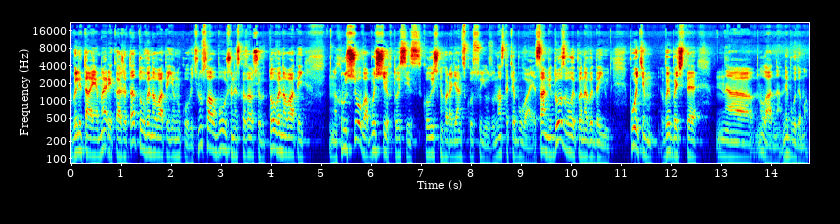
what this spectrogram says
вилітає мер і каже: та то винуватий Янукович. Ну слава Богу, що не сказав, що то винуватий. Хрущов або ще хтось із колишнього радянського союзу. У нас таке буває. Самі дозволи понавидають. Потім, вибачте, ну ладно, не будемо.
